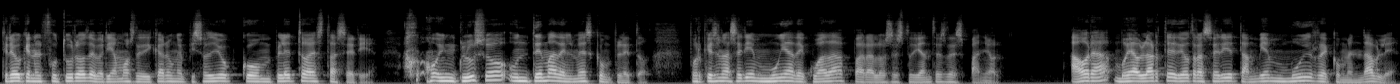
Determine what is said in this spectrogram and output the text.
Creo que en el futuro deberíamos dedicar un episodio completo a esta serie, o incluso un tema del mes completo, porque es una serie muy adecuada para los estudiantes de español. Ahora voy a hablarte de otra serie también muy recomendable.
